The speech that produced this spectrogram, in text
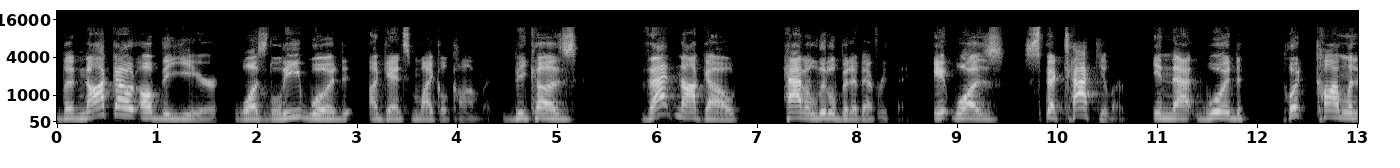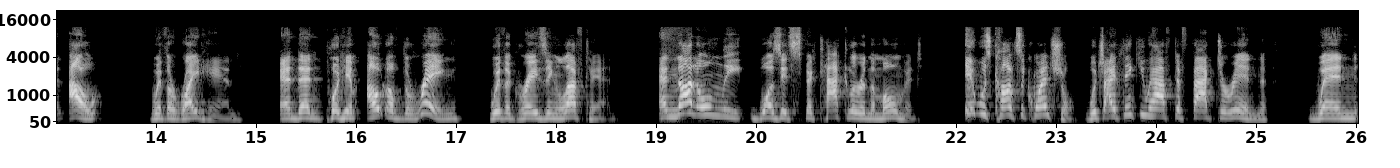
the knockout of the year was Leigh Wood against Michael Conlan because that knockout had a little bit of everything. It was spectacular in that Wood put Conlan out with a right hand and then put him out of the ring with a grazing left hand. And not only was it spectacular in the moment, it was consequential, which I think you have to factor in when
